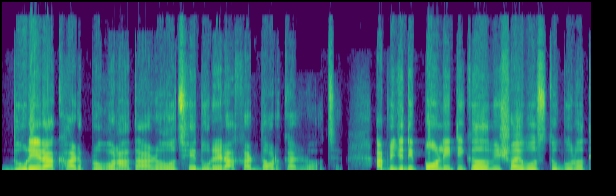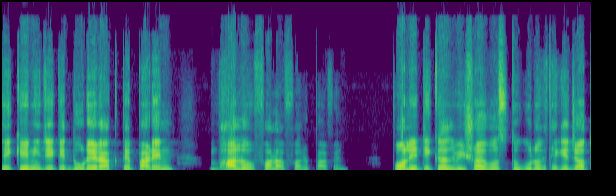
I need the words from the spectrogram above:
দূরে রাখার প্রবণতা রয়েছে, দূরে রাখার দরকার রয়েছে। আপনি যদি পলিটিক্যাল বিষয়বস্তুগুলো থেকে নিজেকে দূরে রাখতে পারেন, ভালো ফলাফল পাবেন। পলিটিক্যাল বিষয়বস্তুগুলো থেকে যত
